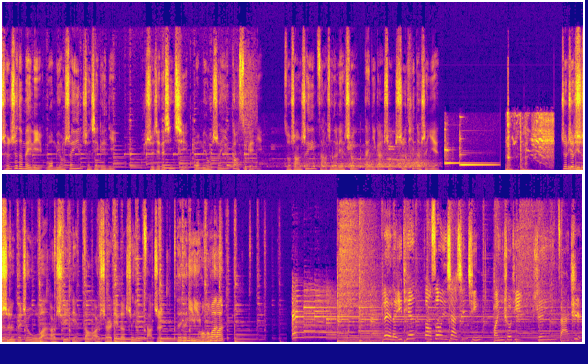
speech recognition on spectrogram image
城市的魅力，我们用声音呈现给你；世界的新奇，我们用声音告诉给你。坐上声音杂志的列车，带你感受视听的盛宴。这里是每周五晚二十一点到二十二点的声音杂志，等你狂欢。累了一天，放松一下心情，欢迎收听声音杂志。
